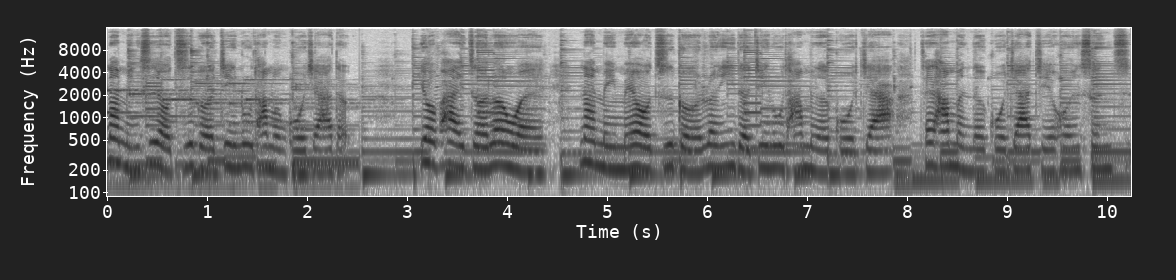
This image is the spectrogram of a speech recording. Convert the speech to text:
难民是有资格进入他们国家的。右派则认为，难民没有资格任意的进入他们的国家，在他们的国家结婚生子。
